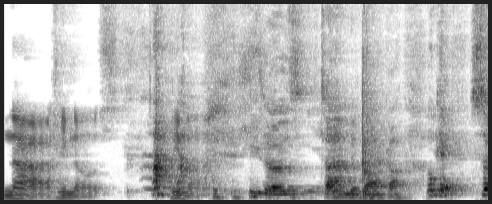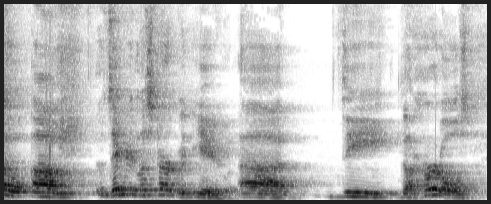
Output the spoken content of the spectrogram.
Nah, he knows. He knows. he knows time to back off. Okay, so um, Xavier, let's start with you. Uh, the the hurdles.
